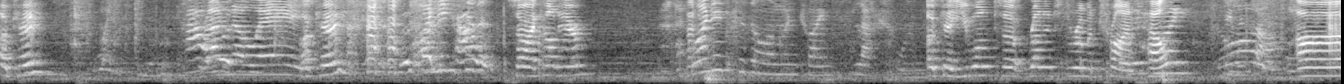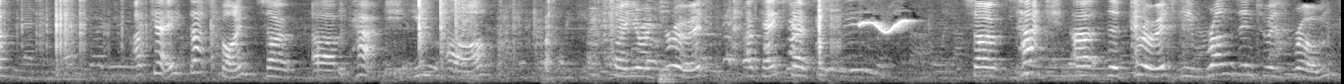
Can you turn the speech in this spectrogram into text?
Okay, Run away. okay. Run into cowards. Sorry, I can't hear him. Run into the room and try and slash one. Okay, you want to run into the room and try and With help? my scimitar. Uh, okay, that's fine. So, uh, Patch, you are. So you're a druid. Okay, so so Patch, uh, the druid, he runs into his room.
